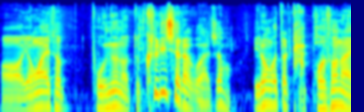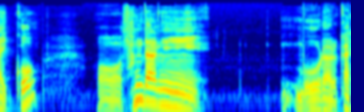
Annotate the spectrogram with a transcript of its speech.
어 영화에서 보는 어떤 클리셰라고 하죠. 이런 것들 다 벗어나 있고 어 상당히 뭐랄까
